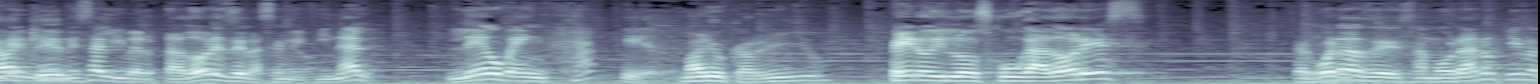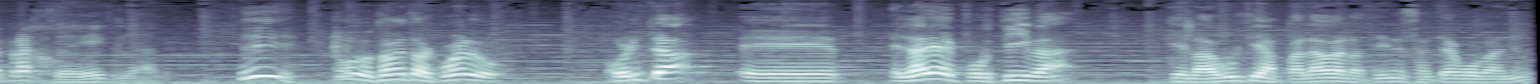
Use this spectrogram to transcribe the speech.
también en, en esa Libertadores de la semifinal. Leo Benhacker. Mario Carrillo. Pero ¿y los jugadores? ¿Te acuerdas de Zamorano? ¿Quién lo trajo? Sí, claro. Sí, no, totalmente de acuerdo. Ahorita, eh, el área deportiva, que la última palabra la tiene Santiago Baños,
